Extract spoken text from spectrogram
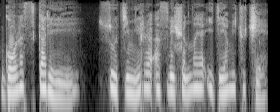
Голос Кореи. Суть мира, освещенная идеями Чуче.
